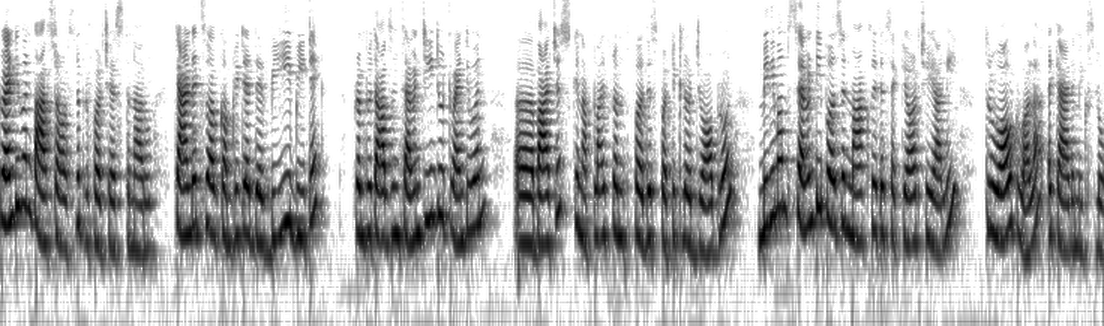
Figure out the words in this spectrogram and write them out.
twenty one passed అవర్స్ని ప్రిఫర్ చేస్తున్నారు candidates have completed their BE BTech from two thousand seventeen to twenty one batches can apply from for this particular job role minimum seventy percent marks అయితే సెక్యూర్ చేయాలి త్రూ అవుట్ వాళ్ళ అకాడమిక్స్లో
